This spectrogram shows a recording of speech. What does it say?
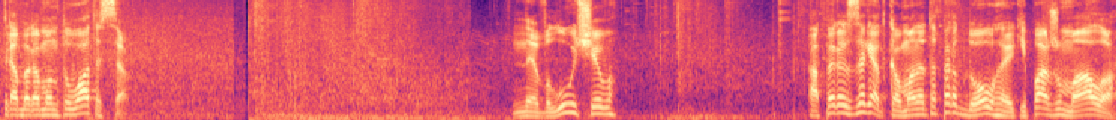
Треба ремонтуватися. Не влучив. А перезарядка в мене тепер довга, екіпажу мало.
